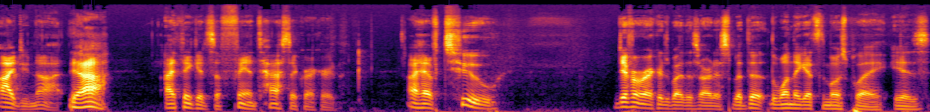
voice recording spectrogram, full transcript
I do not. Yeah. I think it's a fantastic record. I have two different records by this artist, but the the one that gets the most play is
